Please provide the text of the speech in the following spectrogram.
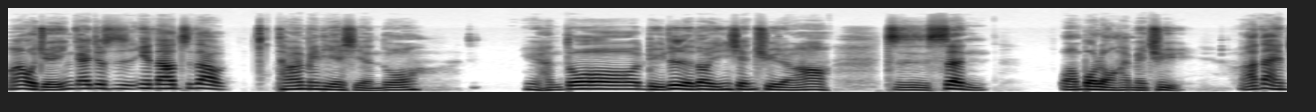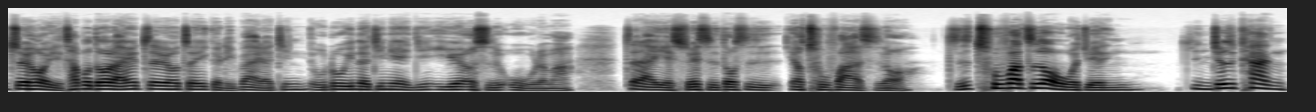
那我觉得应该就是因为大家知道台湾媒体也写很多，因为很多旅日的都已经先去了，然后只剩。王柏融还没去啊，但最后也差不多了，因为最后这一个礼拜了，今我录音的今天已经一月二十五了嘛，再来也随时都是要出发的时候，只是出发之后，我觉得你，就是看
